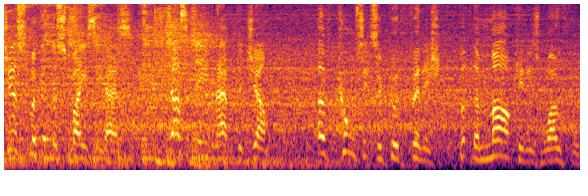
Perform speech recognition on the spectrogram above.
just look at the space he has. Doesn't even have to jump. Of course it's a good finish, but the marking is woeful.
